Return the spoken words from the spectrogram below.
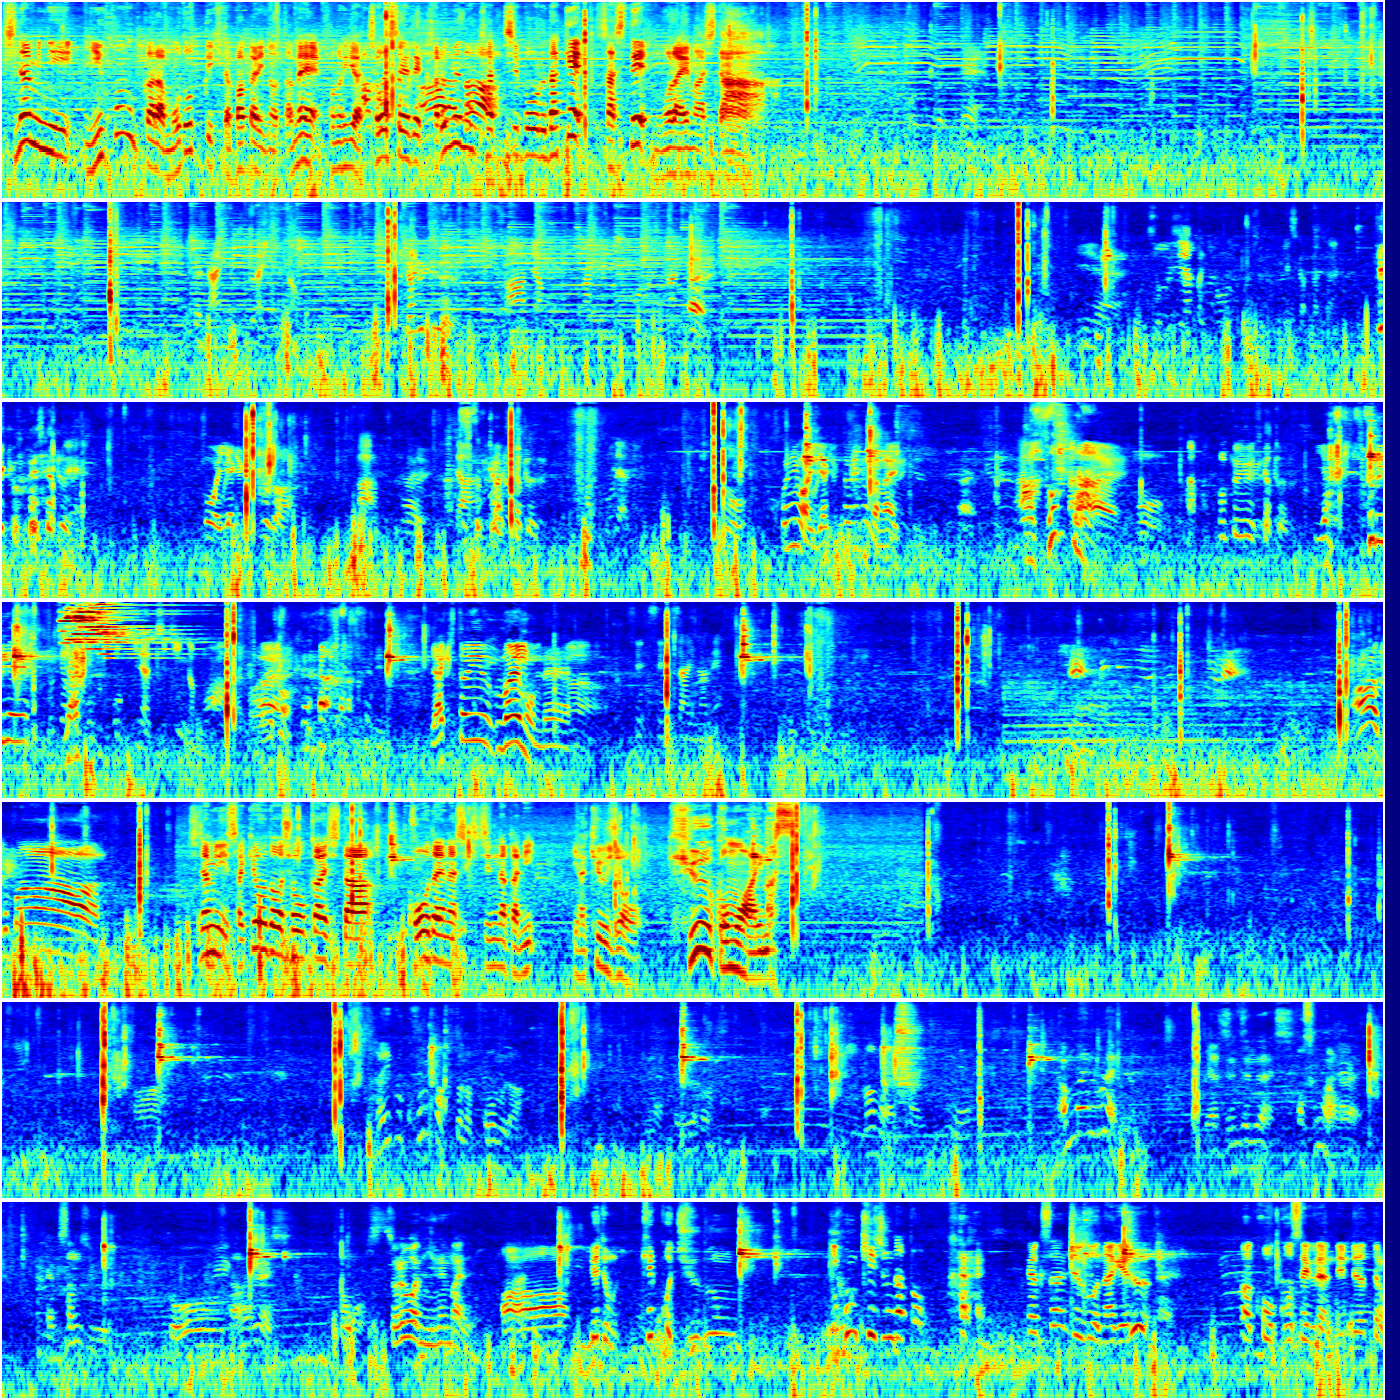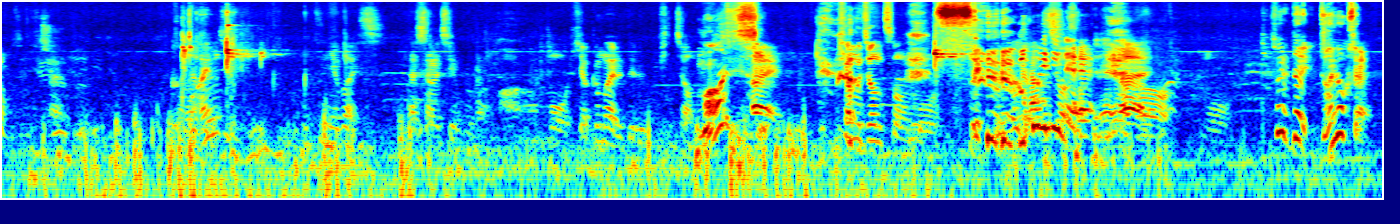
ちなみに日本から戻ってきたばかりのためこの日は調整で軽めのキャッチボールだけさせてもらいました。は焼き鳥とかないです。はい。あそっかはい。もう、本当に美味しかったです。焼き鳥ね焼きはい。焼き鳥うまいもんねいいねあーグッバーちなみに先ほど紹介した広大な敷地の中に野球場9個もありますだいぶコンパクトなフォームだ今もやっぱりいいね何マイルぐらいだよいや、全然ないです。あそうなの？135、7ぐらいです。と思うそれは2年前で。ああいやでも結構十分日本基準だと135投げる、まあ、高校生ぐらいの年齢だったら十分あの IMG、本当にやばいです。ナショナルチームが。もう100マイル出るピッチャーも。マジ？はい。キャム・ジョンソンも。すごいねはい。もそれで大学生？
